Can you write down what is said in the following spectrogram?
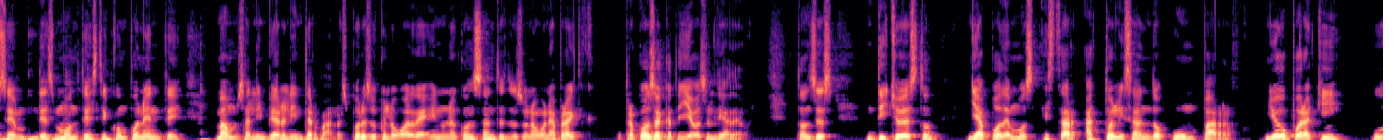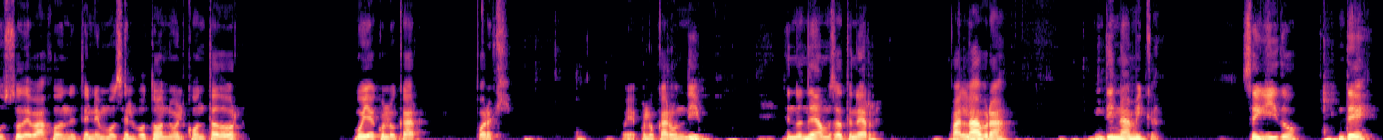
se desmonte este componente vamos a limpiar el intervalo. Es por eso que lo guardé en una constante esto es una buena práctica. Otra cosa que te llevas el día de hoy. Entonces dicho esto ya podemos estar actualizando un párrafo. Yo por aquí justo debajo donde tenemos el botón o el contador voy a colocar por aquí. Voy a colocar un div en donde vamos a tener palabra dinámica, seguido de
